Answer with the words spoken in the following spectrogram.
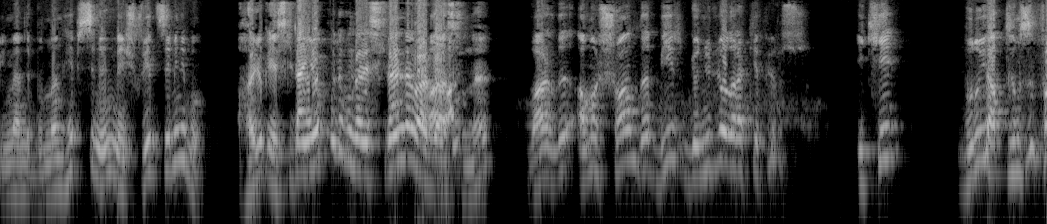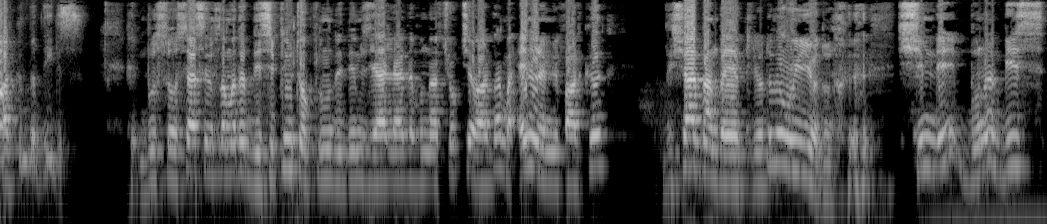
bilmem ne. Bunların hepsinin meşruiyet zemini bu. Haluk eskiden yok muydu bunlar? Eskiden de vardı Var, aslında. Vardı ama şu anda bir, gönüllü olarak yapıyoruz. İki, bunu yaptığımızın farkında değiliz. Bu sosyal sınıflamada disiplin toplumu dediğimiz yerlerde bunlar çokça vardı ama en önemli farkı dışarıdan dayatılıyordu ve uyuyordun. Şimdi buna biz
